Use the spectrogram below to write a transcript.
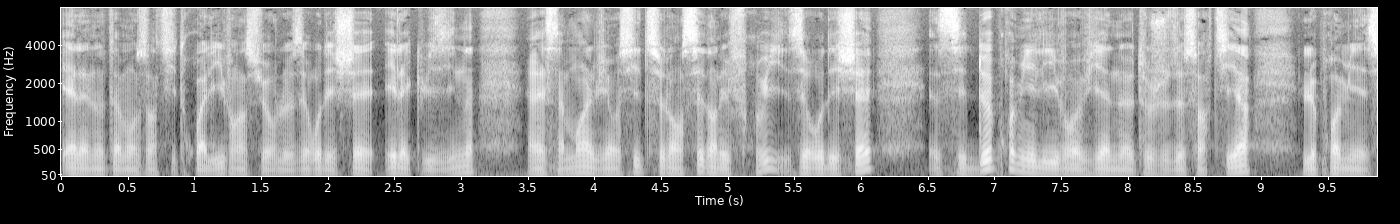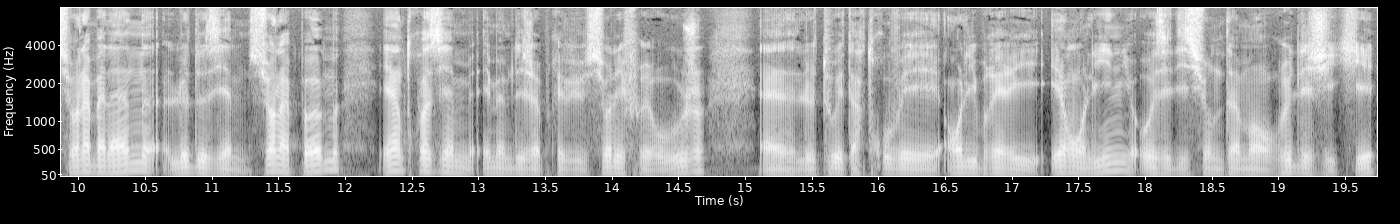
Elle a notamment sorti trois livres hein, sur le zéro déchet et la cuisine. Récemment, elle vient aussi de se lancer dans les fruits zéro déchet. Ces deux premiers livres viennent tout juste de sortir. Le premier sur la banane, le deuxième sur la pomme et un troisième est même déjà prévu sur les fruits rouges. Euh, le tout est à retrouver en librairie et en ligne, aux éditions notamment rue de l'Échiquier.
